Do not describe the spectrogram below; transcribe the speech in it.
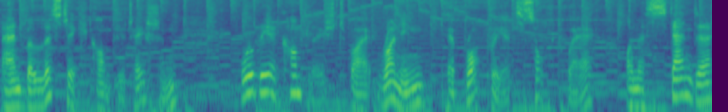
and ballistic computation will be accomplished by running appropriate software on a standard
